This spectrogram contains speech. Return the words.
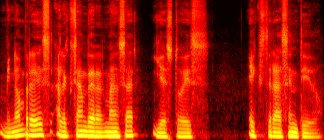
Mi nombre es Alexander Almanzar y esto es Extra Sentido.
